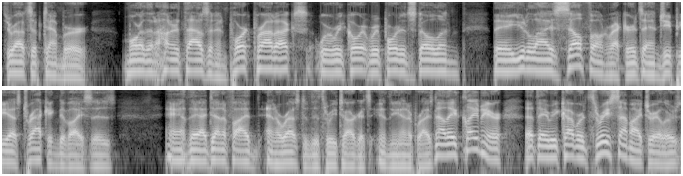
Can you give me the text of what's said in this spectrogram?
throughout September. More than 100,000 in pork products were record, reported stolen. They utilized cell phone records and GPS tracking devices, and they identified and arrested the three targets in the enterprise. Now, they claim here that they recovered three semi trailers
